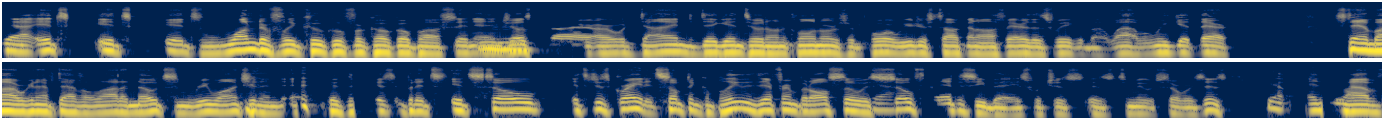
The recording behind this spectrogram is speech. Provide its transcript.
Yeah, it's it's it's wonderfully cuckoo for Cocoa Puffs. And and mm-hmm. Joseph and I are, are dying to dig into it on Clone Wars Report. We were just talking off air this week about wow, when we get there, stand by. We're gonna have to have a lot of notes and rewatching and, and it's, but it's it's so it's just great. It's something completely different, but also is yeah. so fantasy based, which is is to me what Star Wars is. Yep. And you have,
